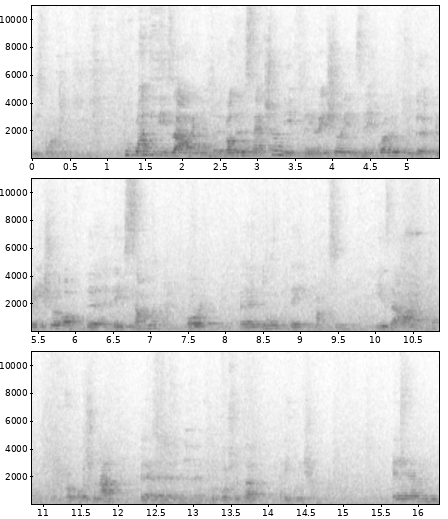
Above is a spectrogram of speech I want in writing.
this one. Two quantities are in the golden section if the ratio is equal to the ratio of the, sum or uh, to the maximum. Is a proportional uh, proportional equation. Um,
